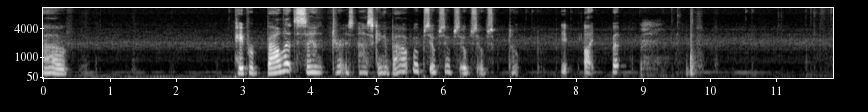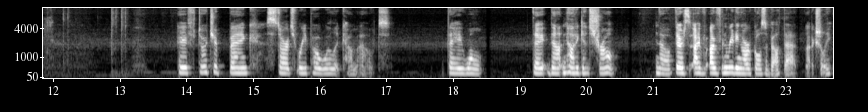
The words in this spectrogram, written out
Uh, paper ballot. Sandra is asking about. Oops, oops, oops, oops, oops. Don't. I. But. If Deutsche Bank starts repo, will it come out? They won't. They not not against Trump. No, there's. I've I've been reading articles about that actually.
